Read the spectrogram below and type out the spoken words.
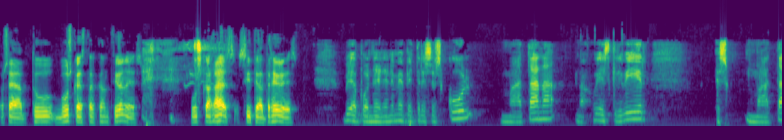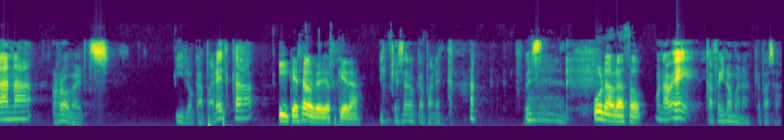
o sea, tú busca estas canciones, búscalas si te atreves. Voy a poner en MP3 School, Matana, no, voy a escribir es Matana Roberts. Y lo que aparezca, Y que sea lo que Dios quiera. y que sea lo que aparezca. Pues, Un abrazo. una vez, eh, cafeinómana, ¿qué pasa?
